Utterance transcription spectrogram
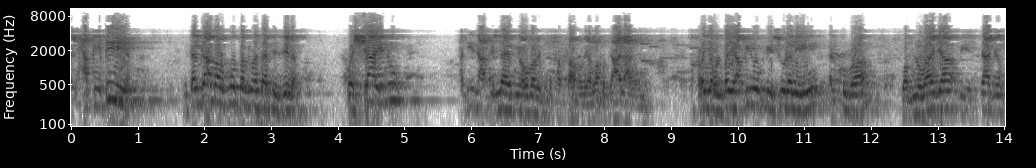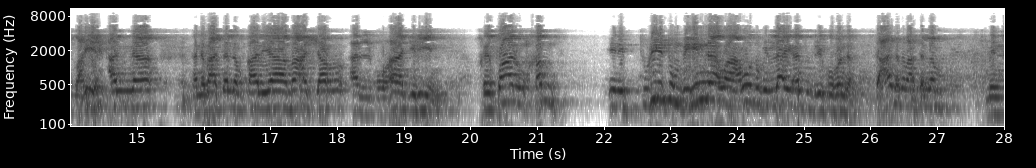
الحقيقية. بتلقاها مربوطة بمسألة الزنا. والشاهد حديث عبد الله بن عمر بن الخطاب رضي الله تعالى عنه أخرجه البيهقي في سننه الكبرى وابن ماجه في إسناد صحيح أن النبي عليه وسلم قال يا معشر المهاجرين خصال خمس إن ابتليتم بهن وأعوذ بالله أن تدركوهن. تعالى النبي صلى الله عليه وسلم من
